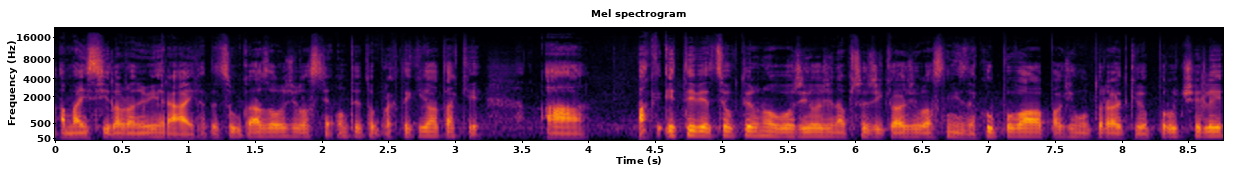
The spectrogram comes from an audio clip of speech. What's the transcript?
a mají síla v daňových rájích. A teď se ukázalo, že vlastně on tyto praktiky dělal taky. A pak i ty věci, o kterých hovořil, že napřed říkal, že vlastně nic nekupoval, pak, že mu to realitky doporučili.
